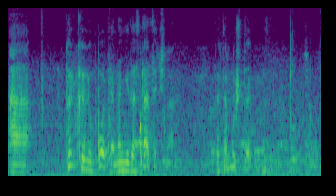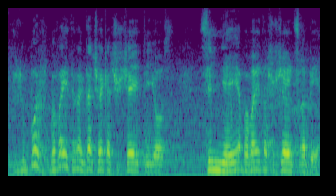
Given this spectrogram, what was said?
А только любовь, она недостаточна, потому что любовь, бывает иногда человек ощущает ее сильнее, бывает ощущает слабее.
